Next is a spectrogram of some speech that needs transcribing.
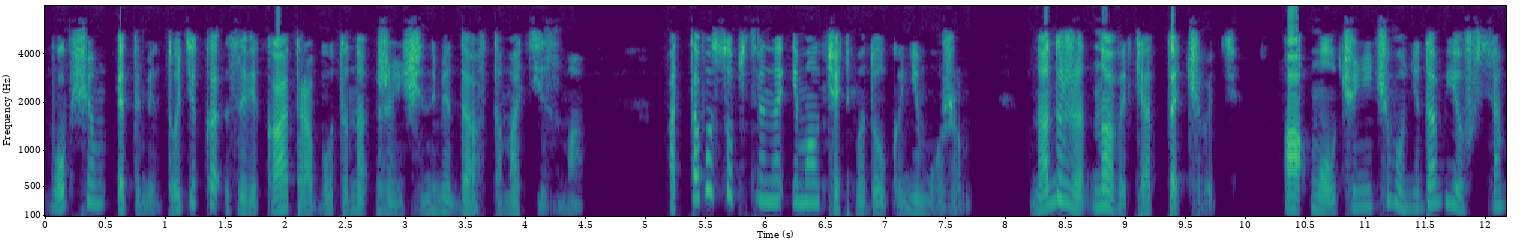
В общем, эта методика за века отработана женщинами до автоматизма. Оттого, собственно, и молчать мы долго не можем. Надо же навыки оттачивать, а молча ничего не добьешься.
